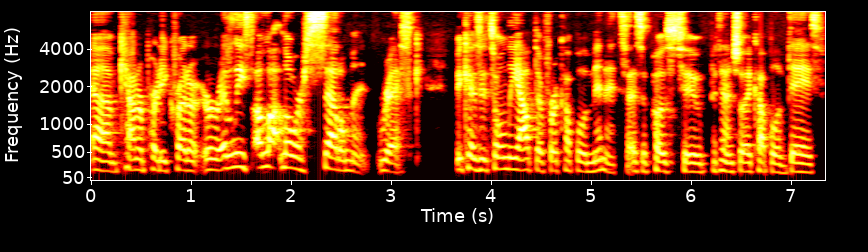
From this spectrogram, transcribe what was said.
um, counterparty credit, or at least a lot lower settlement risk because it's only out there for a couple of minutes as opposed to potentially a couple of days.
